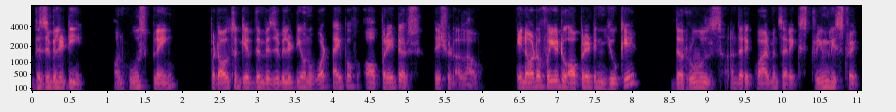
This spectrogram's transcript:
visibility on who's playing, but also give them visibility on what type of operators they should allow. In order for you to operate in UK, the rules and the requirements are extremely strict.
